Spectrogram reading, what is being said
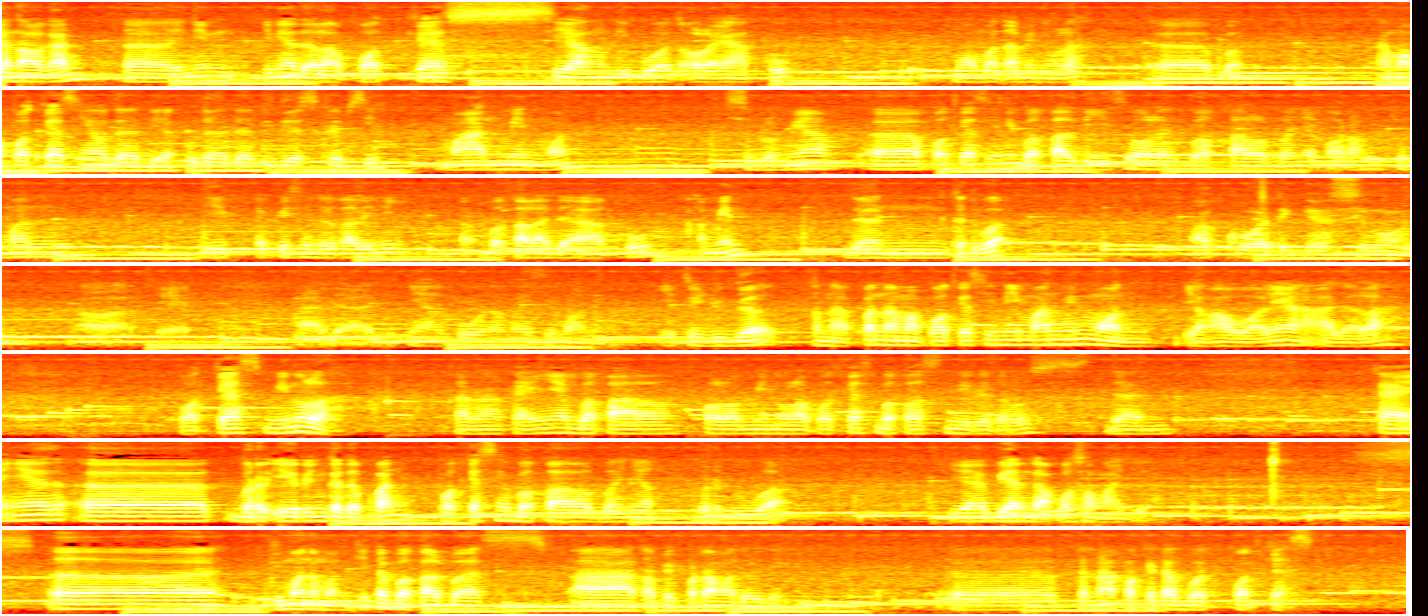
perkenalkan, eh, ini ini adalah podcast yang dibuat oleh aku Muhammad Aminullah. Eh, ba- nama podcastnya udah dia udah ada di deskripsi, Man Min Mon. Sebelumnya eh, podcast ini bakal diisi oleh bakal banyak orang, cuman di episode kali ini bakal ada aku Amin dan kedua Aku adiknya Simon. Oke, ada adiknya aku namanya Simon. Itu juga kenapa nama podcast ini Man Min Mon yang awalnya adalah podcast Minula. Karena kayaknya bakal kalau Minula podcast bakal sendiri terus dan kayaknya eh, beriring ke depan podcastnya bakal banyak berdua. Ya biar nggak kosong aja. Eh gimana Mon? Kita bakal bahas ah, topik pertama dulu deh. Eh, kenapa kita buat podcast?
